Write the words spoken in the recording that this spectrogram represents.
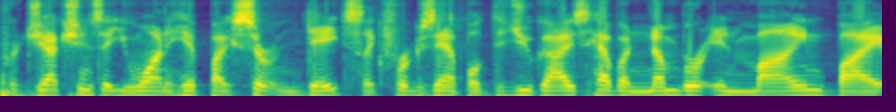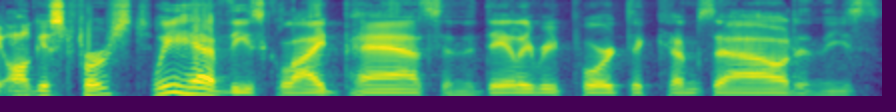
projections that you want to hit by certain dates? Like for example, did you guys have a number in mind by August first? We have these glide paths and the daily report that comes out, and these,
